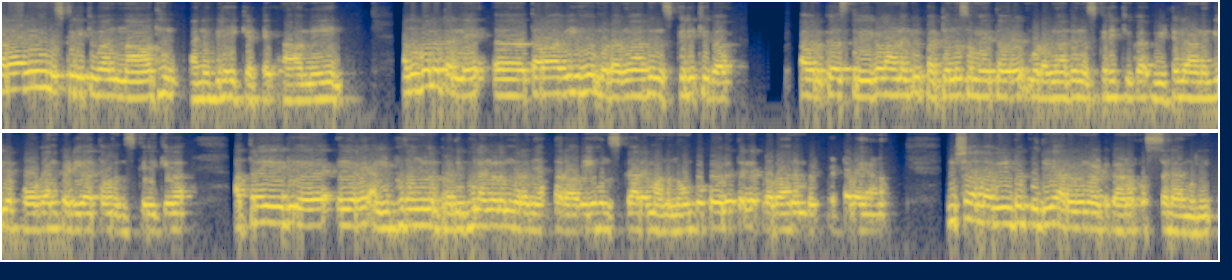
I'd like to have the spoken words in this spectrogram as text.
തറാവീഹ് നിസ്കരിക്കുവാൻ നാഥൻ അനുഗ്രഹിക്കട്ടെ. ആമീൻ. അതുപോലെ തന്നെ തറാവീഹ് മുടങ്ങാതെ നിസ്കരിക്കുക. അവർക്ക് സ്ത്രീകളാണെങ്കിൽ പറ്റുന്ന സമയത്ത് അവർ മുടങ്ങാതെ നിസ്കരിക്കുക. വീട്ടിലാണെങ്കിൽ പോകാൻ കഴിയാത്തവർ നിസ്കരിക്കുക. അത്രയേറെ അത്ഭുതങ്ങളും പ്രതിഫലങ്ങളും നിറഞ്ഞ തറാവീഹ് നിസ്കാരമാണ്. നോമ്പ് പോലെ തന്നെ പ്രധാനപ്പെട്ടവയാണ്. ഇൻഷാല്ല വീണ്ടും പുതിയ അറിവുമായിട്ട് കാണാം. അസ്സലാമലൈക്കും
